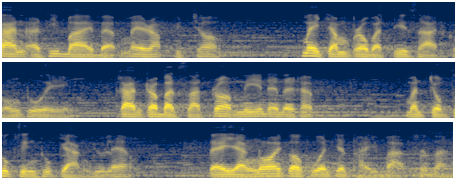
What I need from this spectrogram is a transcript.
การอธิบายแบบไม่รับผิดชอบ ไม่จำประวัติศาสตร์ของตัวเอง การตระบัดสัตว์รอบนี้เนี่ยนะครับ มันจบทุกสิ่งทุกอย่างอยู่แล้ว แต่อย่างน้อยก็ควรจะไถ่บาปซะบ้าง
